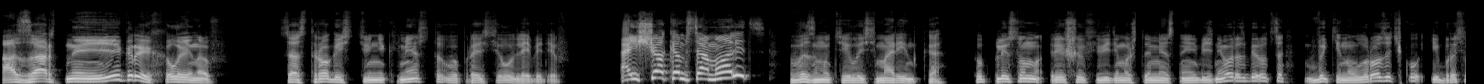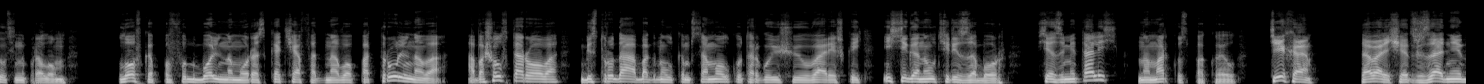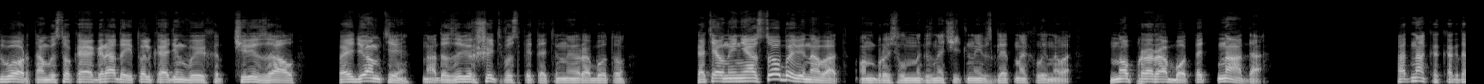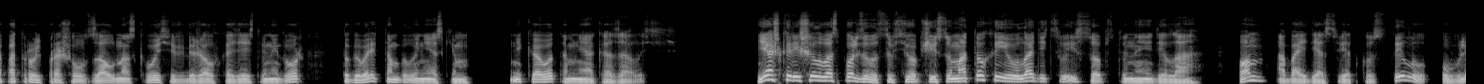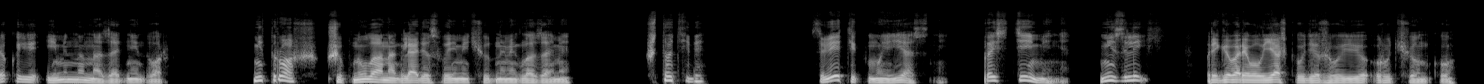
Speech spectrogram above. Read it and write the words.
«Азартные игры, Хлынов?» Со строгостью не к месту вопросил Лебедев. «А еще комсомолец?» — возмутилась Маринка. Тут Плесун, решив, видимо, что местные без него разберутся, выкинул розочку и бросился на пролом ловко по-футбольному раскачав одного патрульного, обошел второго, без труда обогнул комсомолку, торгующую варежкой, и сиганул через забор. Все заметались, но Марк успокоил. «Тихо! Товарищи, это же задний двор, там высокая ограда и только один выход, через зал. Пойдемте, надо завершить воспитательную работу». Хотя он и не особо виноват, он бросил многозначительный взгляд на Хлынова, но проработать надо. Однако, когда патруль прошел зал насквозь и вбежал в хозяйственный двор, то говорить там было не с кем. Никого там не оказалось. Яшка решил воспользоваться всеобщей суматохой и уладить свои собственные дела. Он, обойдя Светку с тылу, увлек ее именно на задний двор. «Не трожь», — шепнула она, глядя своими чудными глазами. «Что тебе?» «Светик мой ясный, прости меня, не злись», — приговаривал Яшка, удерживая ее ручонку.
